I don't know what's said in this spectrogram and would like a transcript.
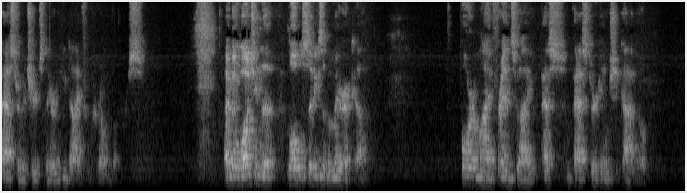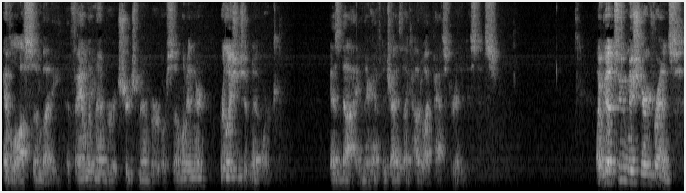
pastor of a church there, and he died from coronavirus. I've been watching the global cities of America. Four of my friends who I pastor in Chicago have lost somebody, a family member, a church member, or someone in their relationship network has died, and they're having to try to think, how do I pastor at a distance? I've got two missionary friends,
